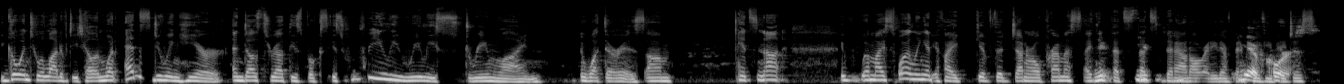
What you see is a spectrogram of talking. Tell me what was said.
we go into a lot of detail. And what Ed's doing here and does throughout these books is really, really streamline what there is. Um, it's not. Am I spoiling it if I give the general premise? I think that's that's been out already. There have been yeah, preview pages.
